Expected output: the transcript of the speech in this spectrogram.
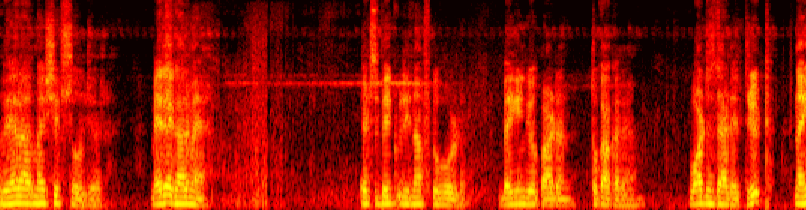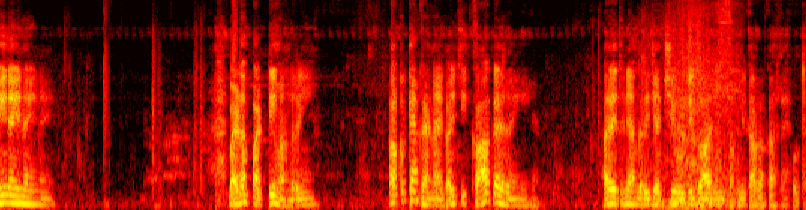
Where are my ship soldier मेरे घर में। It's big enough to hold begging you pardon तो क्या करें हम? व्हाट इज़ दैट इट नहीं नहीं नहीं नहीं। मैडम पट्टी मांग रही हैं। आपको क्या कहना है भाई? जी क्या कह रही हैं? अरे, इतनी अंग्रेज़ी अच्छी होती तो आज हम पत्नी का कर रहे होते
